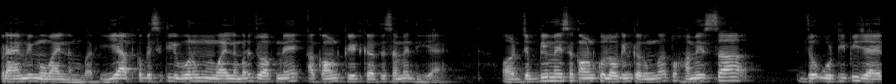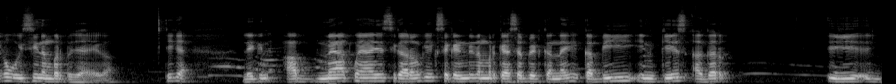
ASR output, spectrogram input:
primary mobile number. ये आपका बेसिकली वो मोबाइल नंबर जो आपने अकाउंट क्रिएट करते समय दिया है। और जब भी मैं इस अकाउंट को लॉगिन करूँगा तो हमेशा जो ओटीपी जाएगा, वो इसी नंबर पर जाएगा। ठीक है? लेकिन अब मैं आपको यहाँ ये सिखा रहा हूँ कि एक सेकेंडरी नंबर कैसे अपडेट करना है कि कभी इन केस अगर ये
